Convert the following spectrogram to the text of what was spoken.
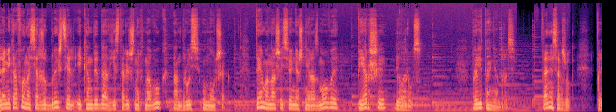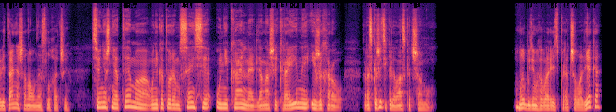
Для мікрафона сяржук брышцель і кандыдат гістарычных навук Андрусь унучак. Тэма нашай сённяшняй размовы першы беларус. Прывітанне Андрусь. Таня сяржук, прывітанне шаноўныя слухачы. Сённяшняя тэма у некаторым сэнсе унікальная для нашай краіны і жыхароў. Раскажыце калі ласка чаму. Мы будзем гаварыць пра чалавека,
